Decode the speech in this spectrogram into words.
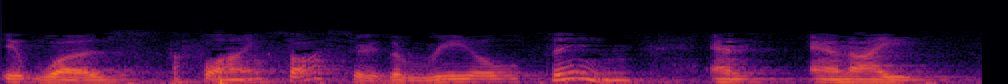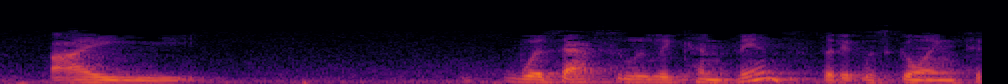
It was a flying saucer, the real thing. And, and I, I was absolutely convinced that it was going to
